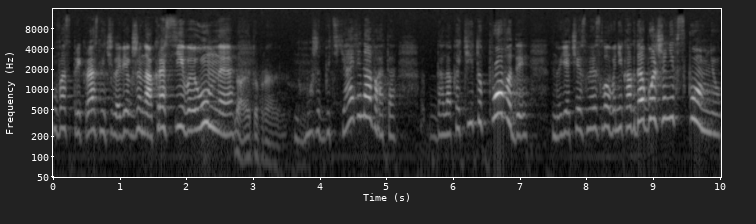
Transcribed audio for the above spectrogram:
У вас прекрасный человек, жена, красивая, умная. Да, это правильно. Ну, может быть, я виновата? Дала какие-то поводы, но я, честное слово, никогда больше не вспомню.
